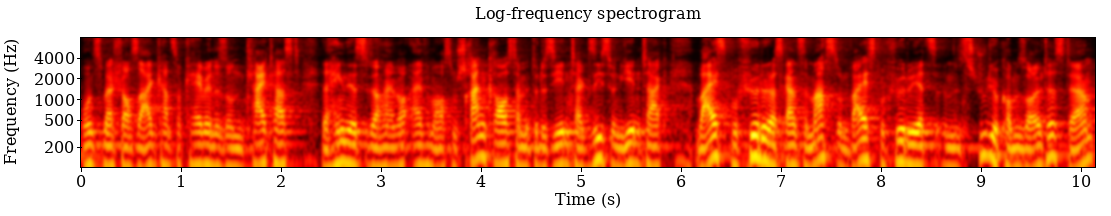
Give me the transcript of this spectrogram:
und zum Beispiel auch sagen kannst, okay, okay, wenn du so ein Kleid hast, dann häng dir das doch einfach, einfach mal aus dem Schrank raus, damit du das jeden Tag siehst und jeden Tag weißt, wofür du das Ganze machst und weißt, wofür du jetzt ins Studio kommen solltest. Ja.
